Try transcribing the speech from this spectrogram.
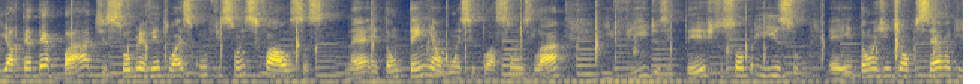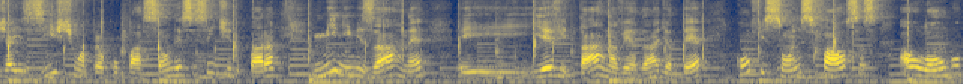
e até debates sobre eventuais confissões falsas, né? Então tem algumas situações lá e vídeos e textos sobre isso. É, então a gente observa que já existe uma preocupação nesse sentido para minimizar, né? E, evitar, na verdade, até confissões falsas ao longo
